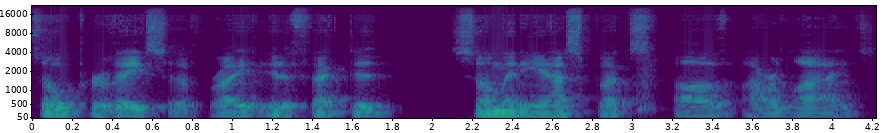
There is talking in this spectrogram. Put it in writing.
so pervasive, right? It affected so many aspects of our lives,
